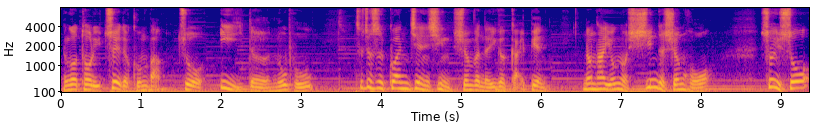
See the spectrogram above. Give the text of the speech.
能够脱离罪的捆绑，做义的奴仆。这就是关键性身份的一个改变，让他拥有新的生活。所以说，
